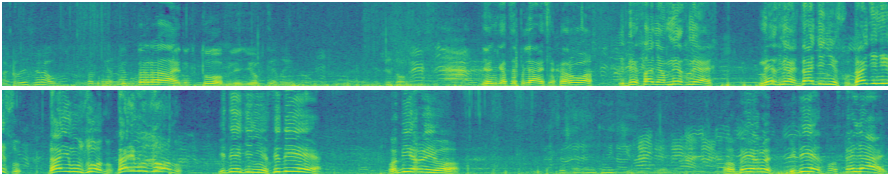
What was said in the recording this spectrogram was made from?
А колись грав торпеда. Подбирай, ну кто, блядь, ёпта. Денька цепляется, хорош. Иди, Саня, вниз мяч. Вниз мяч, дай Денису, дай Денису. Дай в зону, дай в зону. Иди, Денис, иди. Обігруй його. Обігруй, іди, стріляй.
